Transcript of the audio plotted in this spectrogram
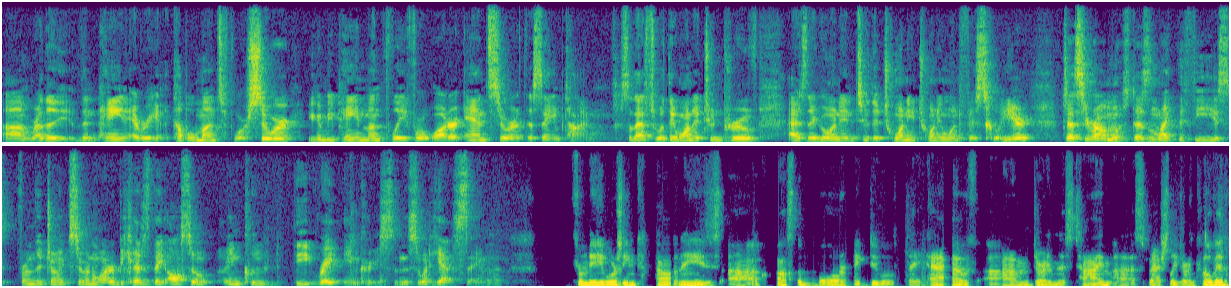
um, rather than paying every couple months for sewer. You're going to be paying monthly for water and sewer at the same time. So that's what they wanted to improve as they're going into the 2021 fiscal year. Jesse Ramos doesn't like the fees from the joint sewer and water because they also include the rate increase. And this is what he had to say me, we're seeing companies uh, across the board make do what they have um, during this time, uh, especially during COVID.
